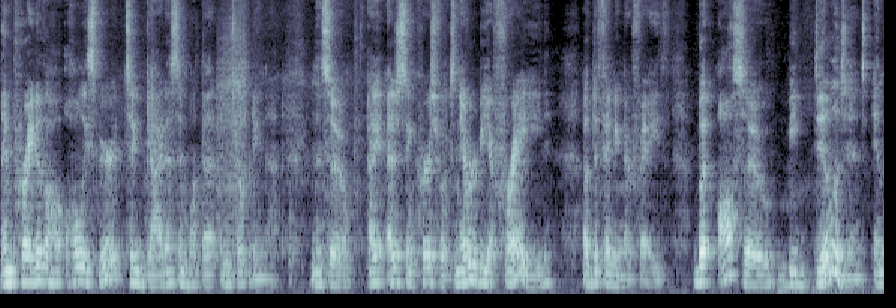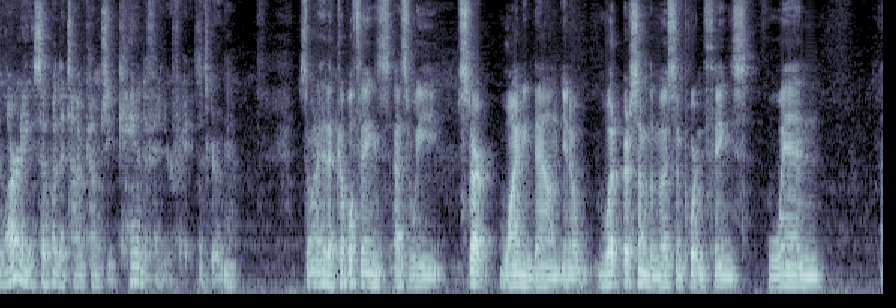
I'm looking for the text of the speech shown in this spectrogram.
and pray to the Holy Spirit to guide us in what that interpreting that. And so I, I just encourage folks never to be afraid of defending their faith, but also be diligent in learning so when the time comes you can defend your faith. That's good. So I want to hit a couple things as we start winding down. You know, what are some of the most important things when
